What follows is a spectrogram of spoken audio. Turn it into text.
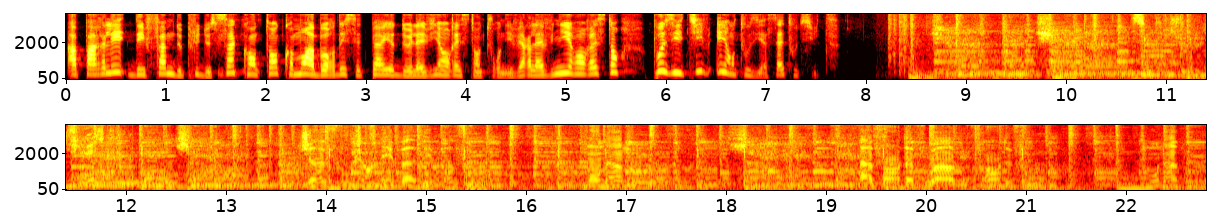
à parler des femmes de plus de 50 ans. Comment aborder cette période de la vie en restant tournée vers l'avenir, en restant positive et enthousiaste? À tout de suite. J'avoue, j'en ai bavé pas vous, mon amour. Avant d'avoir eu vent de vous, mon amour.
